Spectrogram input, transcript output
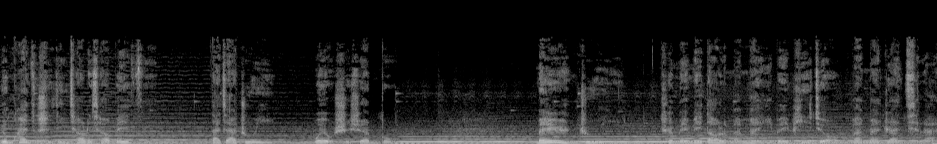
用筷子使劲敲了敲杯子。大家注意，我有事宣布。没人注意，沈梅梅倒了满满一杯啤酒，慢慢站起来，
